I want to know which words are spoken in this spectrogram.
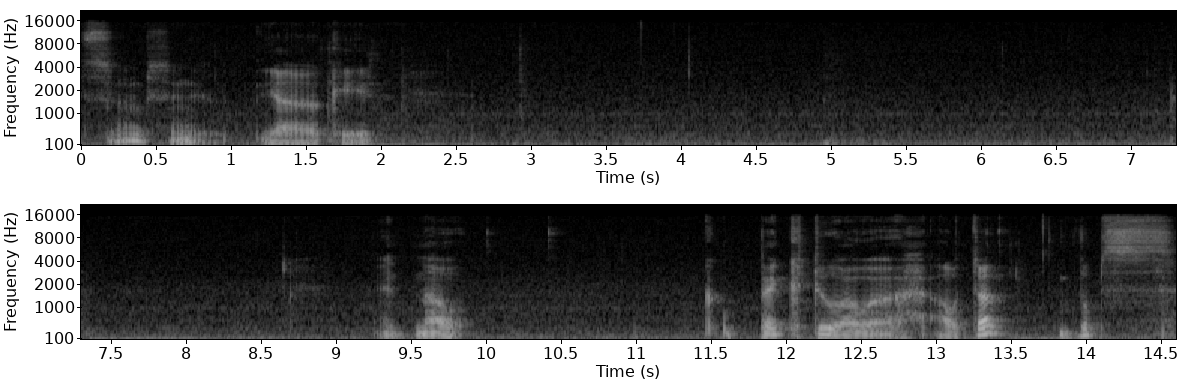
Something yeah okay and now go back to our outer whoops.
